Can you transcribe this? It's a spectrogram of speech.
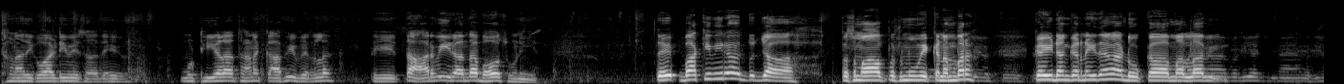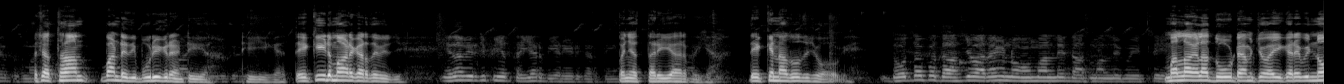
ਥਣਾ ਦੀ ਕੁਆਲਿਟੀ ਵੀ ਸਕਦੇ ਹੋ। ਮੁੱਠੀ ਵਾਲਾ ਥਣ ਕਾਫੀ ਵਿਰਲ ਤੇ ਧਾਰ ਵੀਰਾਂ ਦਾ ਬਹੁਤ ਸੋਹਣੀ ਆ। ਤੇ ਬਾਕੀ ਵੀਰ ਦੂਜਾ ਪਸਮਾ ਪਸਮੂ ਇੱਕ ਨੰਬਰ। ਕਈ ਡੰਗਰ ਨਹੀਂ ਤਾਂ ਨਾ ਡੋਕਾ ਮਾਲਾ ਵੀ ਅੱਛਾ ਥਾਂ ਭਾਂਡੇ ਦੀ ਪੂਰੀ ਗਾਰੰਟੀ ਆ। ਠੀਕ ਹੈ ਤੇ ਕੀ ਡਿਮਾਂਡ ਕਰਦੇ ਵੀਰ ਜੀ? ਇਹਦਾ ਵੀਰ ਜੀ 75000 ਰੁਪਏ ਰੇਟ ਕਰਦੇ ਆ। 75000 ਰੁਪਈਆ। ਤੇ ਕਿੰਨਾ ਦੁੱਧ ਚਵਾਓਗੇ ਦੁੱਧ ਆਪਾਂ 10 ਜਵਾ ਦਾਂਗੇ 9 ਮੰਨ ਲੈ 10 ਮੰਨ ਲੈ ਕੋਈ ਇੱਥੇ। ਮੰਨ ਲਾ ਅਗਲਾ ਦੋ ਟਾਈਮ ਚਵਾਈ ਕਰੇ ਵੀ 9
